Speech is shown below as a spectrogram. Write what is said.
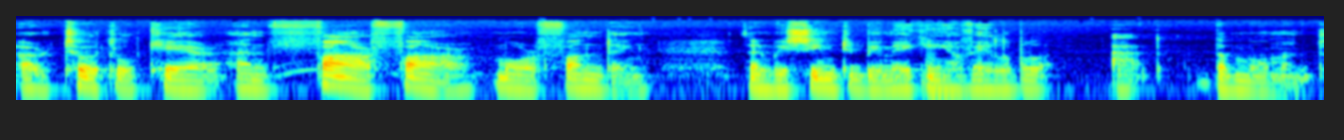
our total care and far, far more funding than we seem to be making available at the moment.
